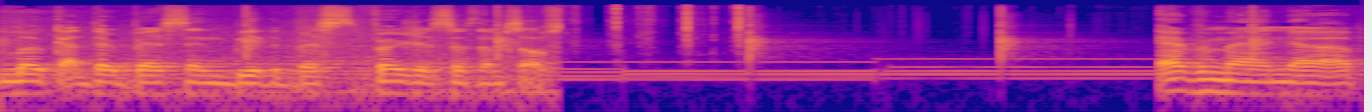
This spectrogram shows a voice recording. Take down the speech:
look at their best and be the best versions of themselves. Every man uh,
